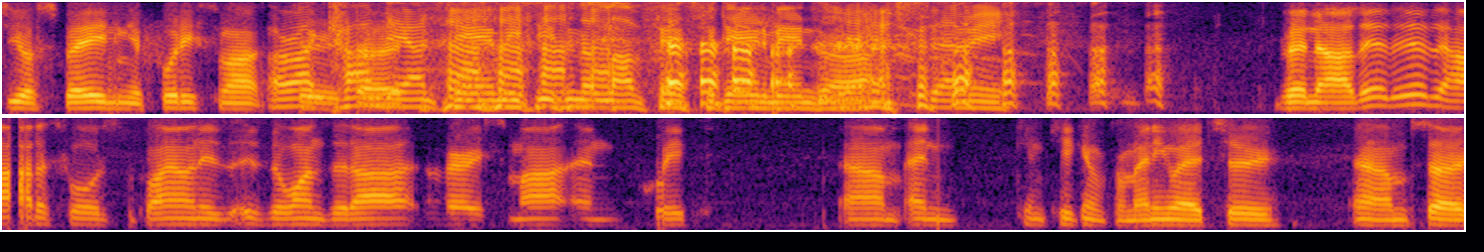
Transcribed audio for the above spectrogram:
your speed and your footy smart. All right, too, calm so. down, Sam. This isn't a love fest for Dan Menz, all right? Sammy. But no, they're, they're the hardest forwards to play on. Is, is the ones that are very smart and quick, um, and can kick them from anywhere too. Um, so,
